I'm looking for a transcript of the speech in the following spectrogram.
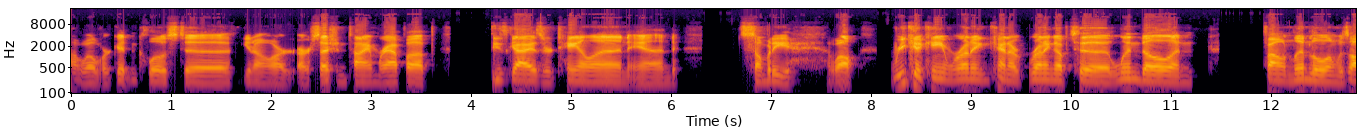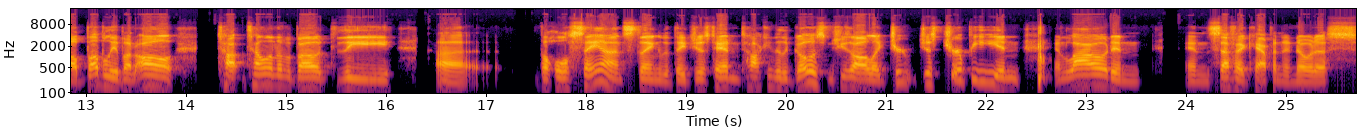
oh well, we're getting close to you know our our session time wrap up. These guys are tailing and somebody well Rika came running kind of running up to Lyndall and found Lyndall and was all bubbly about all ta telling him about the uh the whole seance thing that they just had and talking to the ghost and she's all like just chirpy and and loud and and Sephek happened to notice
